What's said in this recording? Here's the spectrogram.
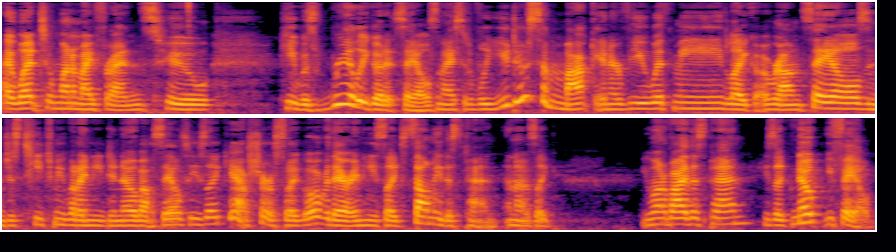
I went to one of my friends who he was really good at sales and I said, "Will you do some mock interview with me like around sales and just teach me what I need to know about sales?" He's like, "Yeah, sure." So I go over there and he's like, "Sell me this pen." And I was like, "You want to buy this pen?" He's like, "Nope, you failed."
